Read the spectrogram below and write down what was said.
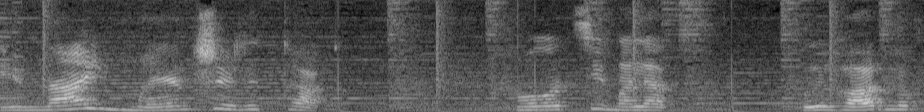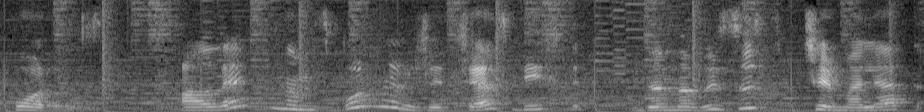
і найменший літак. Молодці, малятки. Ви гарно впорались. Але нам з вже час бігти. До нових зустрічей, малята!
